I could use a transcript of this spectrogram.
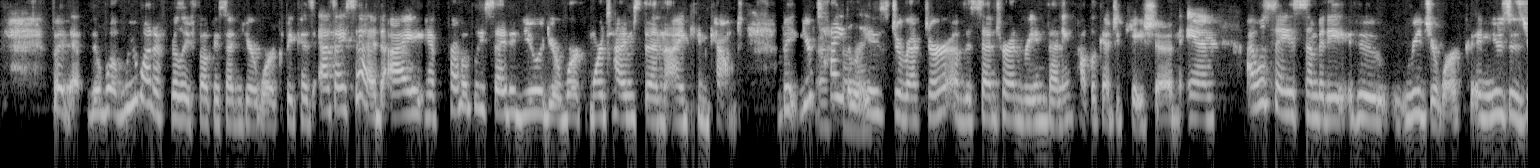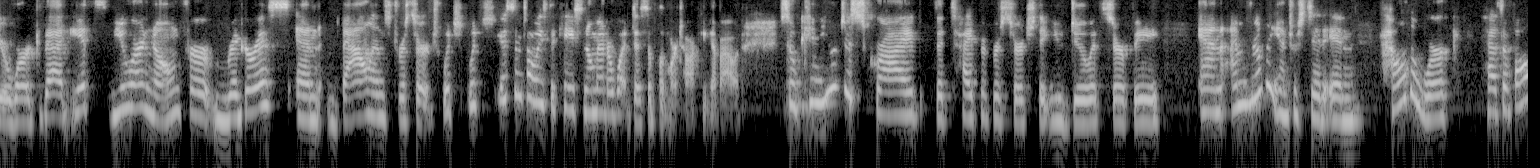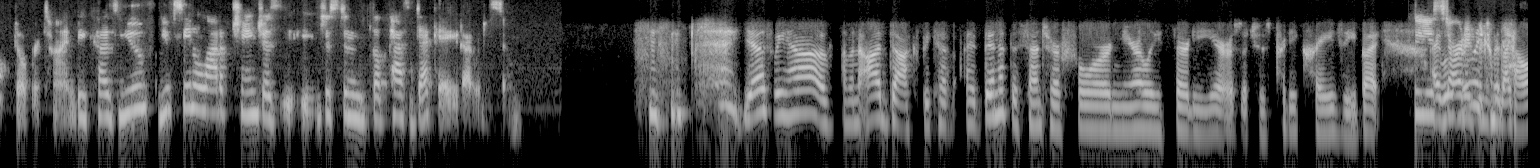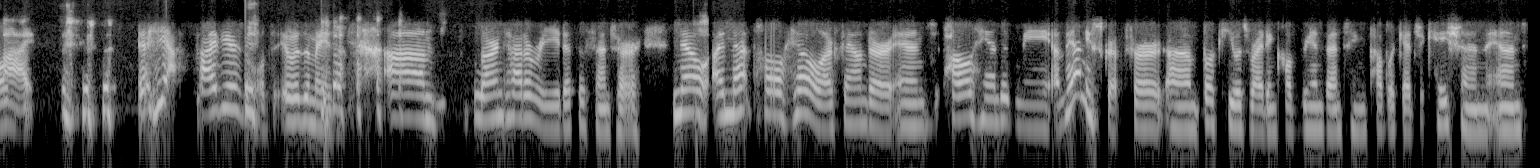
But uh, well, we want to really focus on your work because, as I said, I have probably cited you and your work more times than I can count. But your That's title right. is director of the Center on Reinventing Public Education, and I will say, as somebody who reads your work and uses your work, that it's you are known for rigorous and balanced research, which which isn't always the case, no matter what discipline we're talking about. So, can you describe the type of research that you do at CRPE? And I'm really interested in how the work has evolved over time because you've you've seen a lot of changes just in the past decade, I would assume. yes, we have. I'm an odd duck because I've been at the center for nearly 30 years, which is pretty crazy. But so you started really when like five. yeah, five years old. It was amazing. Um, learned how to read at the center. No, I met Paul Hill, our founder, and Paul handed me a manuscript for a book he was writing called Reinventing Public Education. And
